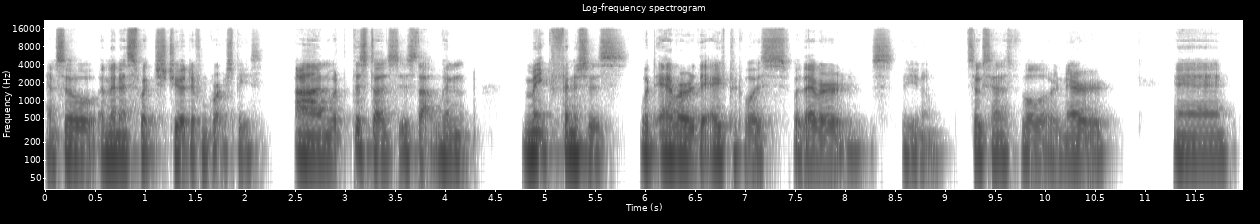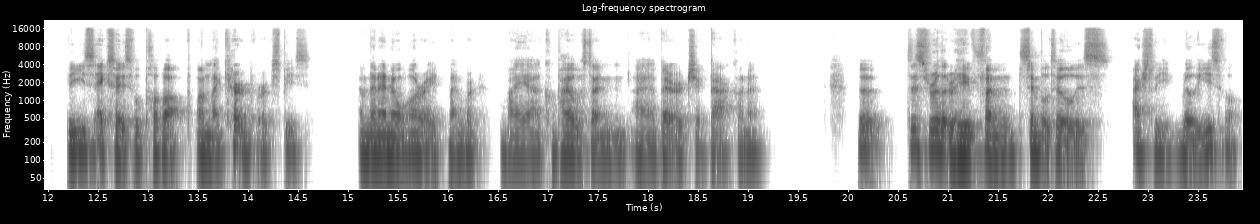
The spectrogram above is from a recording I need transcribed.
And so, and then I switch to a different workspace. And what this does is that when make finishes, whatever the output was, whatever, you know, successful or an error, and these Xeyes will pop up on my current workspace. And then I know, all right, my, my uh, compile was done. I better check back on it. So this really, really fun, simple tool is actually really useful.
